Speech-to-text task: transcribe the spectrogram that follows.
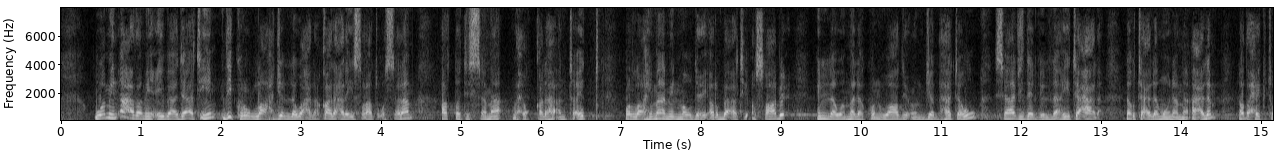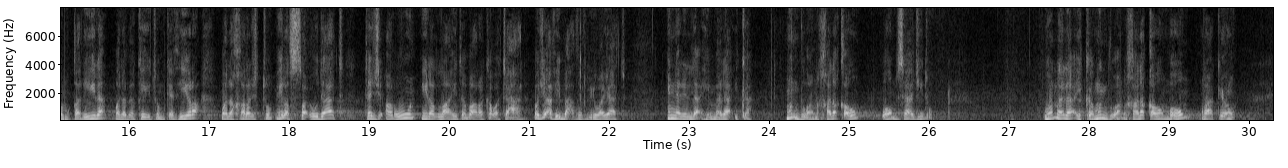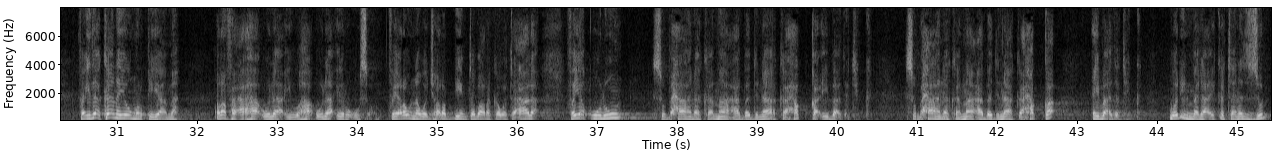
ومن أعظم عباداتهم ذكر الله جل وعلا. قال عليه الصلاة والسلام أطت السماء وحق لها أن تأط والله ما من موضع أربعة أصابع إلا وملك واضع جبهته ساجدا لله تعالى. لو تعلمون ما أعلم لضحكتم قليلا ولبكيتم كثيرا ولخرجتم إلى الصعودات تجأرون إلى الله تبارك وتعالى. وجاء في بعض الروايات إن لله ملائكة منذ أن خلقهم وهم ساجدون. وملائكة منذ أن خلقهم وهم راكعون. فإذا كان يوم القيامة رفع هؤلاء وهؤلاء رؤوسهم فيرون وجه ربهم تبارك وتعالى فيقولون سبحانك ما عبدناك حق عبادتك. سبحانك ما عبدناك حق عبادتك. وللملائكة تنزل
